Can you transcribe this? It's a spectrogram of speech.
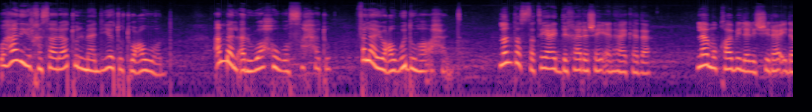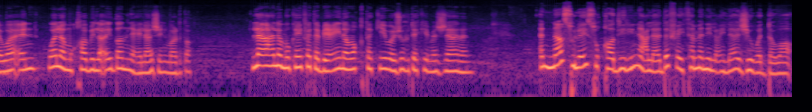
وهذه الخسارات المادية تعوض. أما الأرواح والصحة فلا يعوضها أحد. لن تستطيع ادخار شيئا هكذا. لا مقابل لشراء دواء ولا مقابل أيضا لعلاج المرضى. لا أعلم كيف تبيعين وقتك وجهدك مجانا. الناس ليسوا قادرين على دفع ثمن العلاج والدواء.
